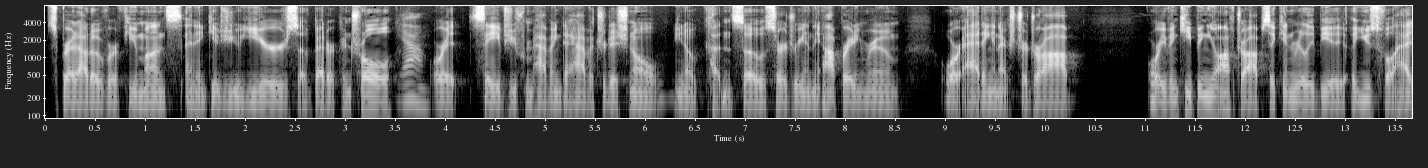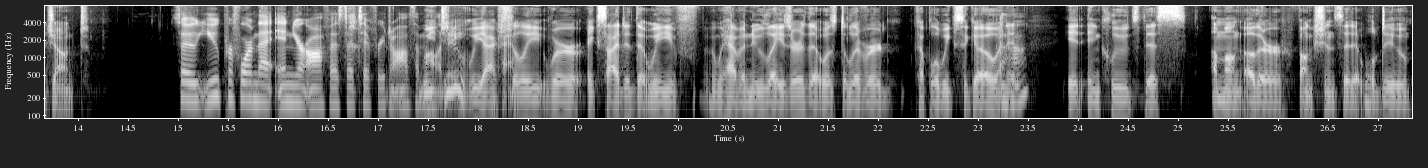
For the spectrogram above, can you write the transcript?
spread out over a few months and it gives you years of better control Yeah. or it saves you from having to have a traditional you know cut and sew surgery in the operating room or adding an extra drop or even keeping you off drops it can really be a, a useful adjunct So you perform that in your office at Tift Regional Ophthalmology. we do. We actually we're excited that we've we have a new laser that was delivered a couple of weeks ago, and Uh-huh. it it includes this among other functions that it will do.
